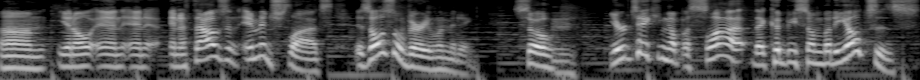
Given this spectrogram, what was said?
Um, you know, and and and a thousand image slots is also very limiting. So Mm. you're taking up a slot that could be somebody else's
